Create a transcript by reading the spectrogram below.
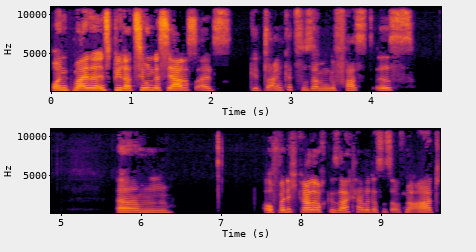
Und meine Inspiration des Jahres als Gedanke zusammengefasst ist, ähm, auch wenn ich gerade auch gesagt habe, dass es auf eine Art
